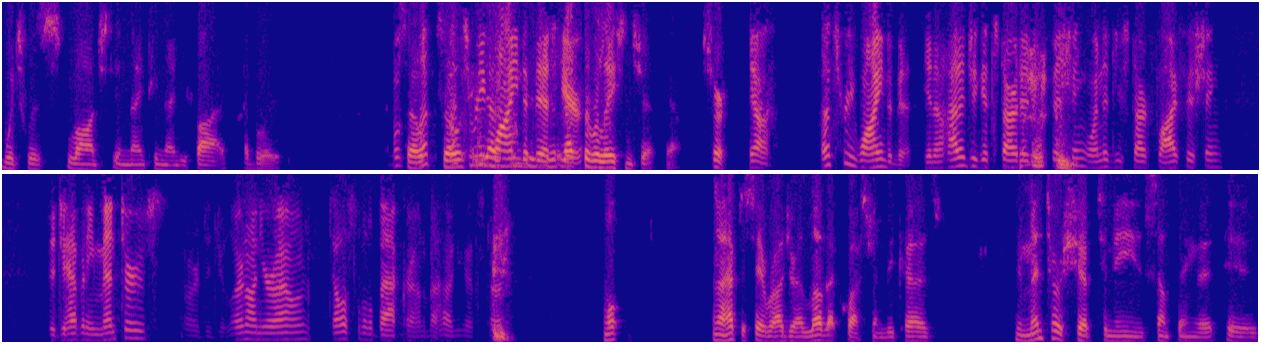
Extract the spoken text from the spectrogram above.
which was launched in 1995, I believe. Well, So, let's, so let's rewind a bit that's here. the relationship. Yeah, sure. Yeah. Let's rewind a bit. You know, how did you get started in fishing? When did you start fly fishing? Did you have any mentors or did you learn on your own? Tell us a little background about how you got started. Well, and I have to say, Roger, I love that question because the mentorship to me is something that is,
